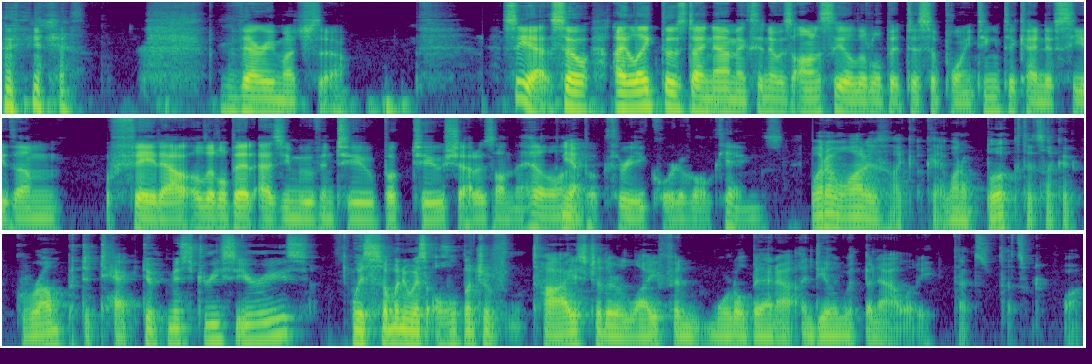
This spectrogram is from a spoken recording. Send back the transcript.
Very much so. So yeah, so I like those dynamics and it was honestly a little bit disappointing to kind of see them fade out a little bit as you move into book 2 Shadows on the Hill Yeah. and book 3 Court of All Kings. What I want is like, okay, I want a book that's like a grump detective mystery series with someone who has a whole bunch of ties to their life and mortal banal and dealing with banality. That's that's what I want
